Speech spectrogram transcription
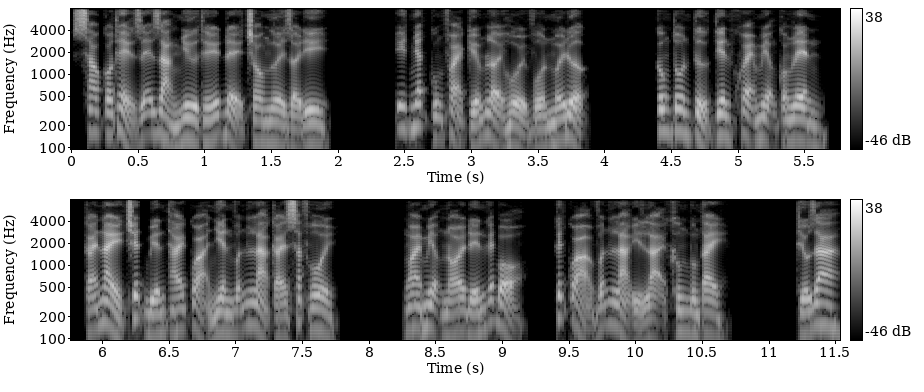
sao có thể dễ dàng như thế để cho ngươi rời đi? Ít nhất cũng phải kiếm lời hồi vốn mới được. Công tôn tử tiên khỏe miệng cong lên, cái này chết biến thái quả nhiên vẫn là cái sắp thôi ngoài miệng nói đến ghét bỏ kết quả vẫn là ỉ lại không tung tay. Thiếu ra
